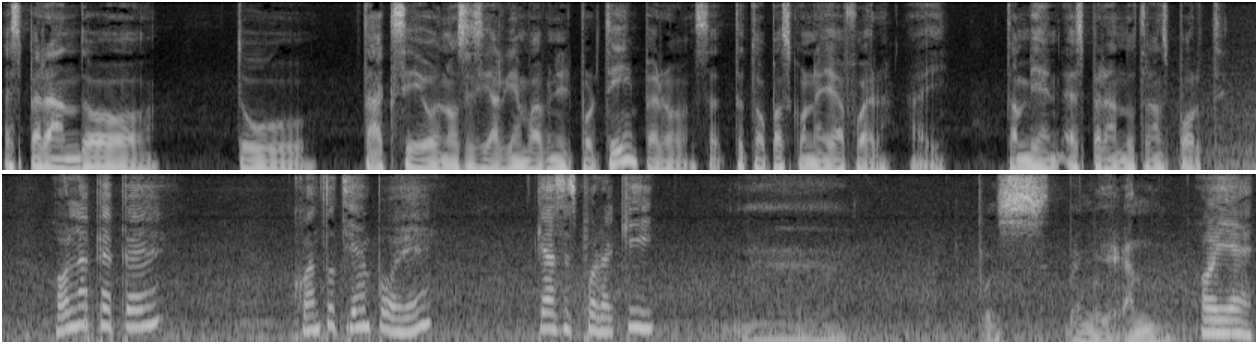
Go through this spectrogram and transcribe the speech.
esperando tu taxi o no sé si alguien va a venir por ti, pero te topas con ella afuera, ahí, también esperando transporte. Hola Pepe. ¿Cuánto tiempo, eh? ¿Qué haces por aquí? Pues vengo llegando. Oye,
